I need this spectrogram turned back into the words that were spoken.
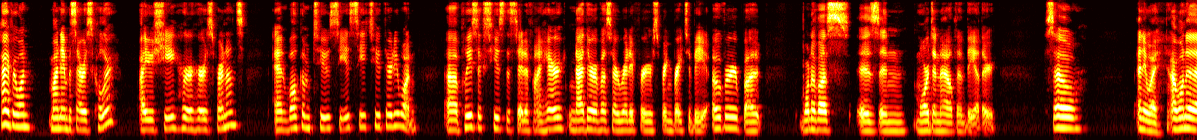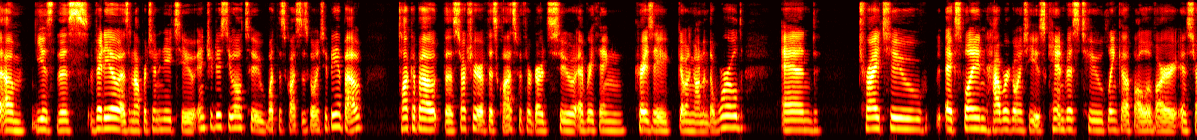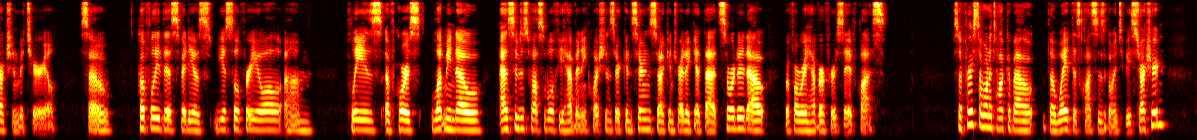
Hi everyone, my name is Iris Kohler. I use she, her, hers pronouns, and welcome to CSC 231. Uh, please excuse the state of my hair. Neither of us are ready for spring break to be over, but one of us is in more denial than the other. So, anyway, I want to um, use this video as an opportunity to introduce you all to what this class is going to be about, talk about the structure of this class with regards to everything crazy going on in the world, and try to explain how we're going to use Canvas to link up all of our instruction material. So hopefully this video is useful for you all. Um, please, of course, let me know as soon as possible if you have any questions or concerns so I can try to get that sorted out before we have our first day of class. So first I want to talk about the way this class is going to be structured.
